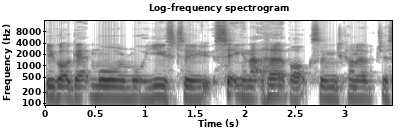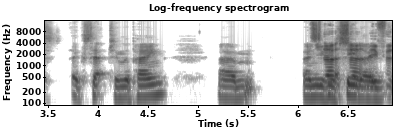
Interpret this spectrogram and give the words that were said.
you've got to get more and more used to sitting in that hurt box and kind of just accepting the pain. Um, and you can see certainly those... for,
